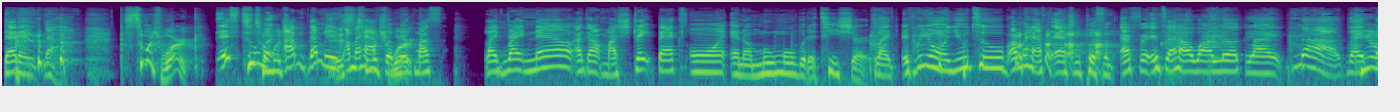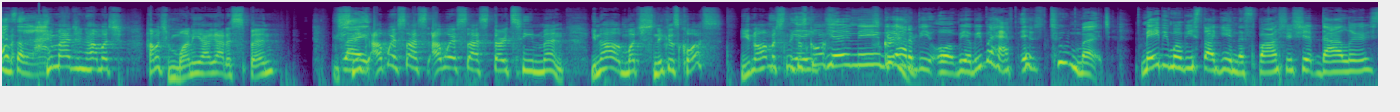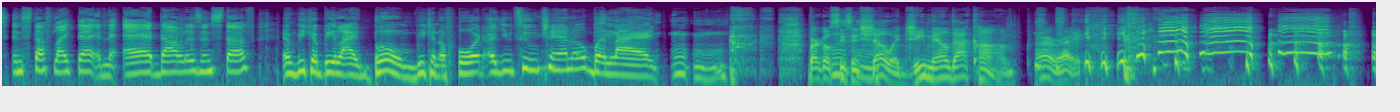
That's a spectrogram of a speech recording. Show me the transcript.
that ain't nah. It's too much work. It's too, Too much. much- I'm, that means I'm gonna have to work. make my like right now. I got my straight backs on and a moo with a t-shirt. Like if we on YouTube, I'm gonna have to actually put some effort into how I look. Like nah, like you, that's a lot. can you imagine how much how much money I gotta spend? Sneak- I wear size I wear size 13 men. You know how much sneakers cost? You know how much yeah, sneakers you know cost? what I mean? We gotta be on. Yeah, we would have. It's too much. Maybe when we start getting the sponsorship dollars and stuff like that, and the ad dollars and stuff, and we could be like, boom, we can afford a YouTube channel. But like, mm-mm. Virgo season show at gmail.com. All right.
